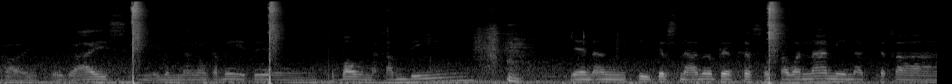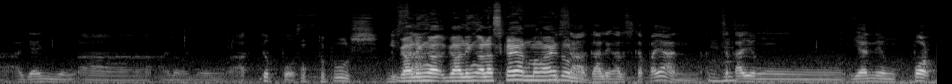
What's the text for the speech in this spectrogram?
Ah, ito guys, iniinom na lang kami. Ito yung sabaw na kambing. Yan ang pickles na ano, pinagsasawan namin at saka ayan yung ah, ano yung octopus. Octopus. Gisa. Galing, galing Alaska yan mga idol. Isa, galing Alaska pa yan. At Mhm. saka yung yan yung pork.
